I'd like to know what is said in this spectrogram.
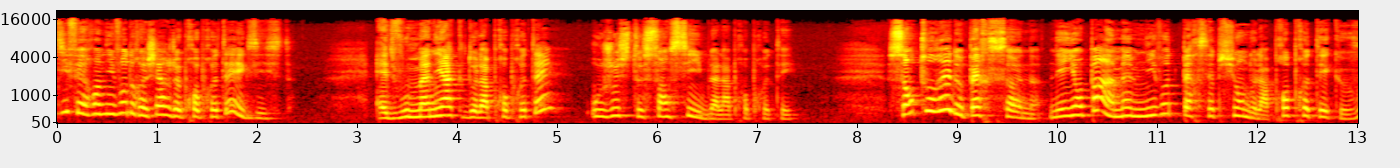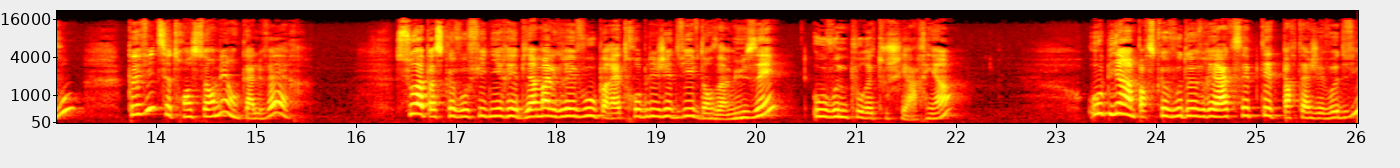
différents niveaux de recherche de propreté existent. Êtes-vous maniaque de la propreté ou juste sensible à la propreté? S'entourer de personnes n'ayant pas un même niveau de perception de la propreté que vous peut vite se transformer en calvaire. Soit parce que vous finirez bien malgré vous par être obligé de vivre dans un musée où vous ne pourrez toucher à rien, ou bien parce que vous devrez accepter de partager votre vie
